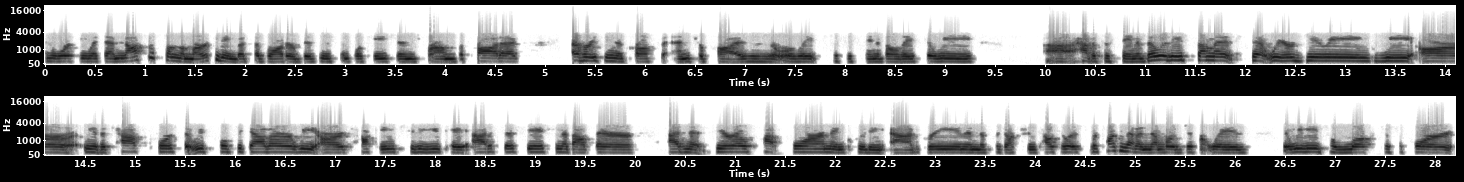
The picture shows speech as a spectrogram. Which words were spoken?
and working with them, not just on the marketing, but the broader business implications from the product, everything across the enterprise as it relates to sustainability. So we uh, have a sustainability summit that we're doing. We are we have a task force that we've pulled together. We are talking to the UK Ad Association about their Ad Net Zero platform, including Ad Green and the production calculator. We're talking about a number of different ways that we need to look to support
